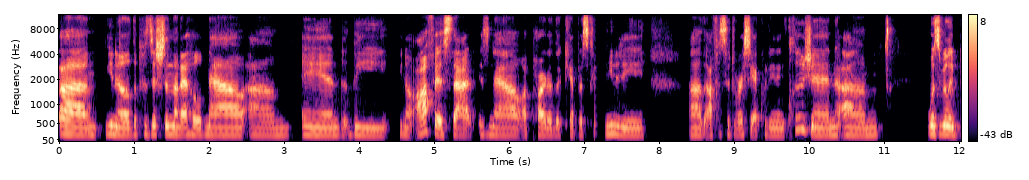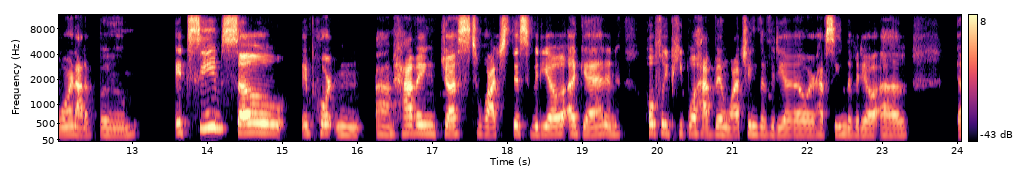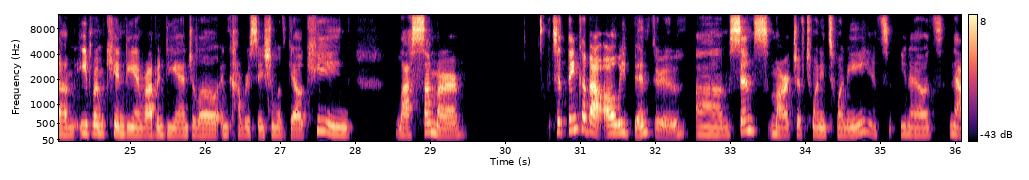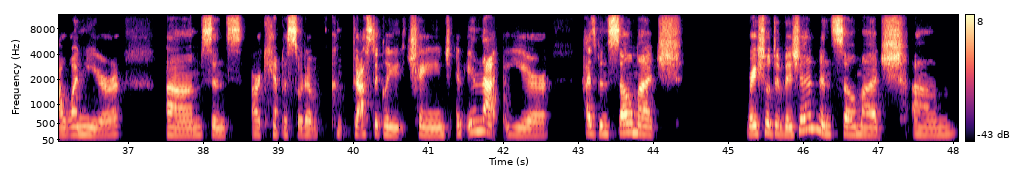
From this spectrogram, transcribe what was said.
um, you know, the position that I hold now um, and the, you know, office that is now a part of the campus community, uh, the Office of Diversity, Equity, and Inclusion um, was really born out of Boom. It seems so important um, having just watched this video again, and hopefully people have been watching the video or have seen the video of um, Ibram Kendi and Robin DiAngelo in conversation with Gayle King last summer to think about all we've been through um, since March of 2020. It's, you know, it's now one year um, since our campus sort of drastically changed. And in that year has been so much racial division and so much, um,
